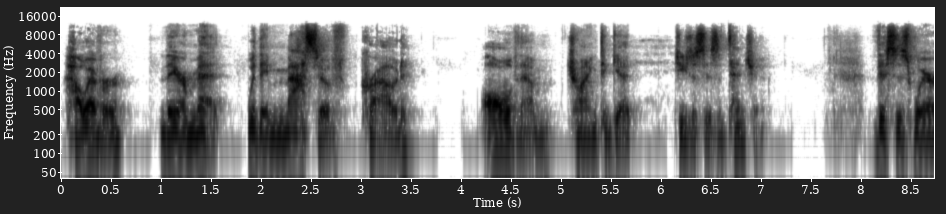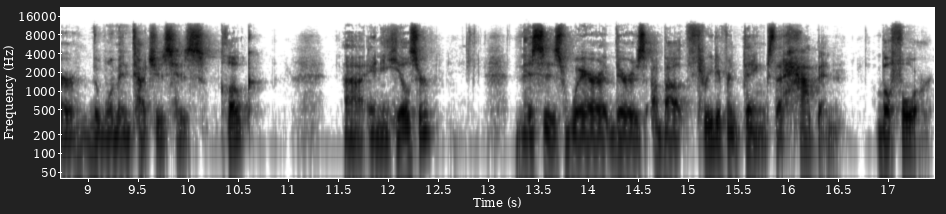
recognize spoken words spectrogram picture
However, they are met with a massive crowd, all of them trying to get Jesus' attention. This is where the woman touches his cloak uh, and he heals her. This is where there's about three different things that happen before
